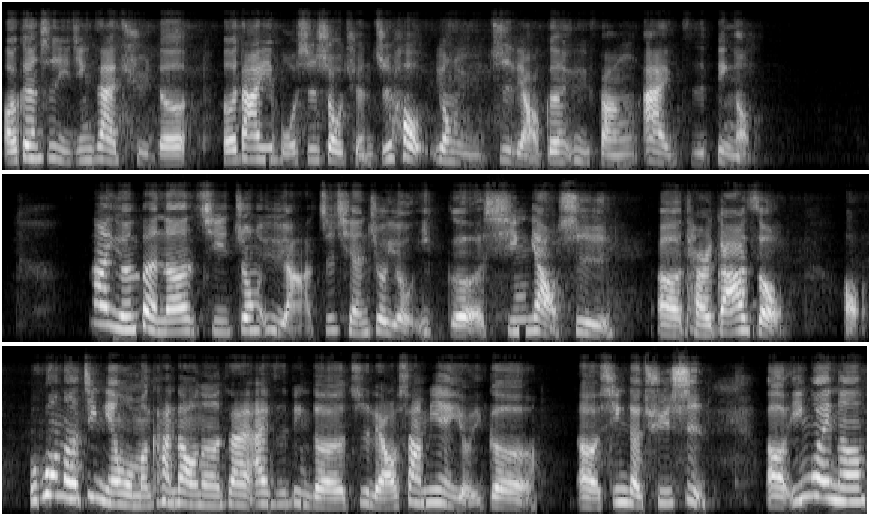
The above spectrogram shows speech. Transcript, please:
呃更是已经在取得和大一博士授权之后，用于治疗跟预防艾滋病哦。那原本呢，其中裕啊之前就有一个新药是呃 Targazo 不过呢，近年我们看到呢，在艾滋病的治疗上面有一个呃新的趋势，呃，因为呢，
